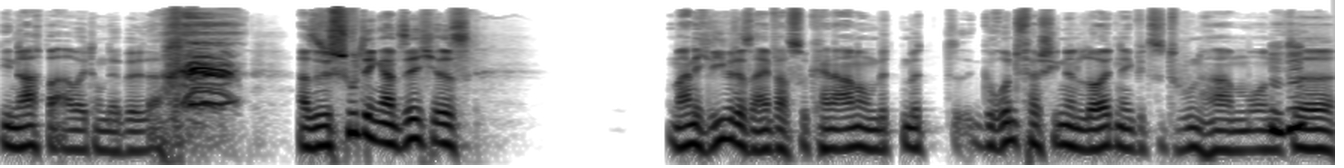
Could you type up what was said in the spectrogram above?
Die Nachbearbeitung der Bilder. also das Shooting an sich ist, Mann, ich liebe das einfach so, keine Ahnung, mit, mit grundverschiedenen Leuten irgendwie zu tun haben und mhm. äh,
